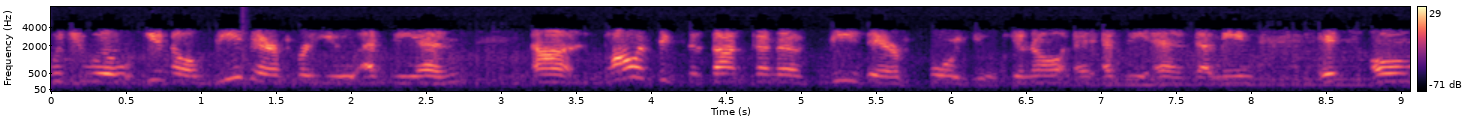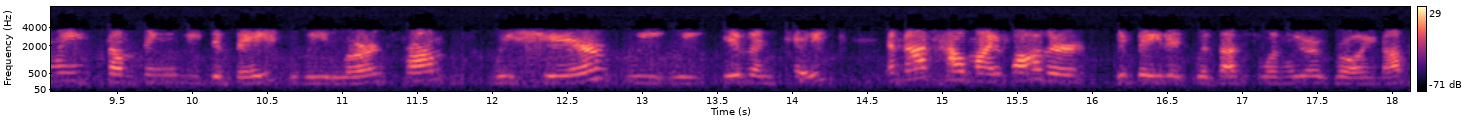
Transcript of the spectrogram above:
which will, you know, be there for you at the end uh, politics is not going to be there for you, you know, at, at the end. I mean, it's only something we debate, we learn from, we share, we, we give and take. And that's how my father debated with us when we were growing up.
